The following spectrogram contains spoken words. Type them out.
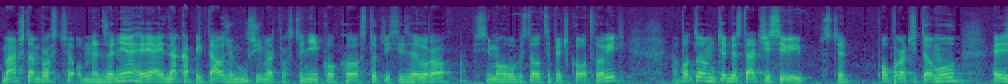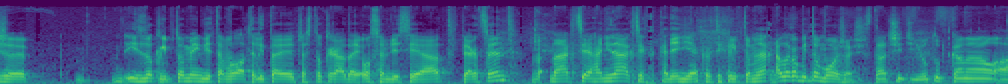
máš tam proste obmedzenie, hej, aj na kapitál, že musíš mať proste niekoľko 100 tisíc eur, aby si mohol vôbec to OCP otvoriť. A potom tebe stačí si proste oproti tomu, hej, že ísť do kryptomien, kde tá volatilita je častokrát aj 80%. Na akciách ani na akciách taká není ako v tých kryptomenách, ale robiť to môžeš. Stačí ti YouTube kanál a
